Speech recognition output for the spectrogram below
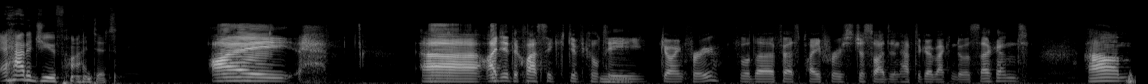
how did you find it? I uh, I did the classic difficulty mm. going through for the first playthroughs, just so I didn't have to go back and do a second. Um,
